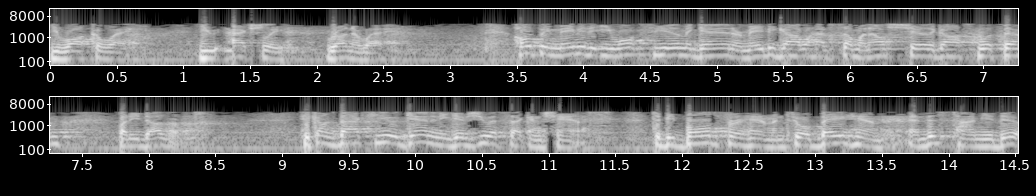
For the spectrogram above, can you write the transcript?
you walk away. You actually run away hoping maybe that you won't see them again, or maybe God will have someone else share the gospel with them, but He doesn't. He comes back to you again and He gives you a second chance to be bold for Him and to obey Him, and this time you do.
